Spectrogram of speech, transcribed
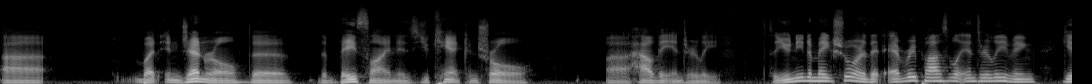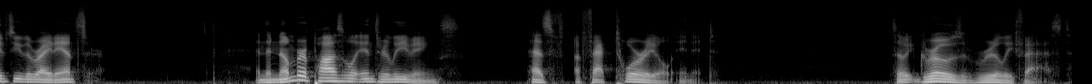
Uh, but in general, the the baseline is you can't control uh, how they interleave. So you need to make sure that every possible interleaving gives you the right answer. And the number of possible interleavings has a factorial in it. So it grows really fast.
